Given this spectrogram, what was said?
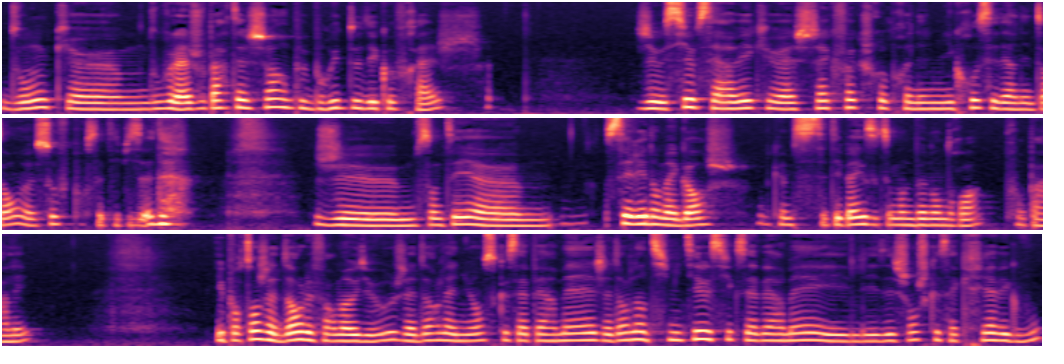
Donc, euh, donc voilà, je vous partage ça un peu brut de décoffrage. J'ai aussi observé qu'à chaque fois que je reprenais le micro ces derniers temps, euh, sauf pour cet épisode, je me sentais serrée dans ma gorge, comme si c'était pas exactement le bon endroit pour parler. Et pourtant, j'adore le format audio, j'adore la nuance que ça permet, j'adore l'intimité aussi que ça permet et les échanges que ça crée avec vous.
